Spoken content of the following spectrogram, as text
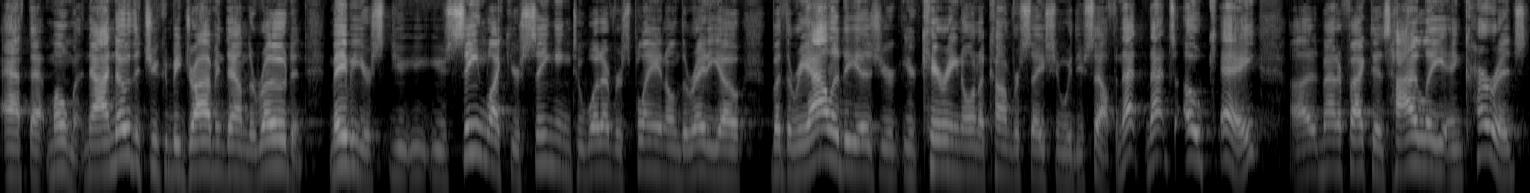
at that moment. Now, I know that you can be driving down the road and maybe you're, you, you seem like you're singing to whatever's playing on the radio, but the reality is you're, you're carrying on a conversation with yourself. And that, that's okay. Uh, as a matter of fact, it's highly encouraged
